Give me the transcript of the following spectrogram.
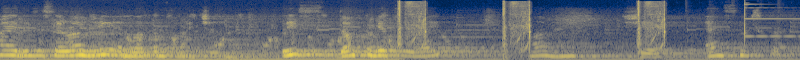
Hi, this is Sarojini and welcome to my channel. Please don't forget to like, comment, share and subscribe.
